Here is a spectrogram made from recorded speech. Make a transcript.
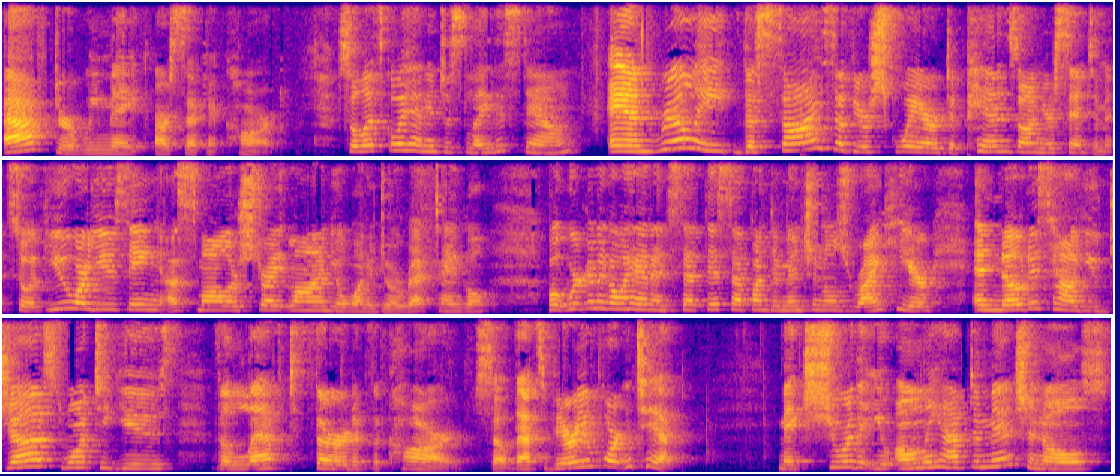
after we make our second card. So let's go ahead and just lay this down. And really, the size of your square depends on your sentiment. So if you are using a smaller straight line, you'll want to do a rectangle. But we're going to go ahead and set this up on dimensionals right here. And notice how you just want to use the left third of the card. So that's a very important tip. Make sure that you only have dimensionals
